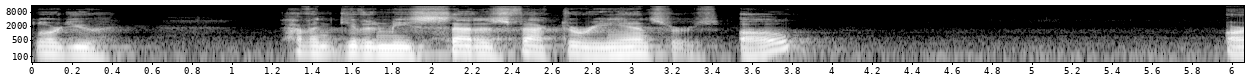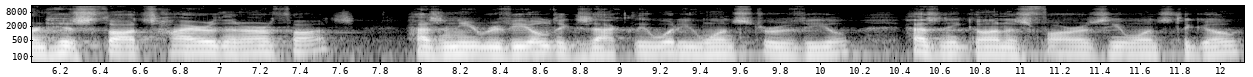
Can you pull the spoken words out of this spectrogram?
Lord, you haven't given me satisfactory answers. Oh? Aren't his thoughts higher than our thoughts? Hasn't he revealed exactly what he wants to reveal? Hasn't he gone as far as he wants to go?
